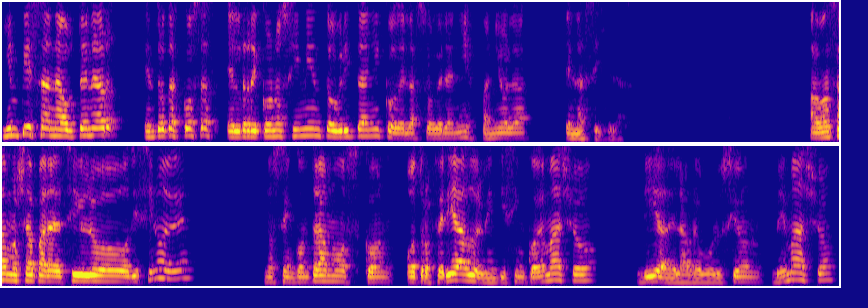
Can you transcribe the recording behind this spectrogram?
y empiezan a obtener, entre otras cosas, el reconocimiento británico de la soberanía española en las islas. Avanzamos ya para el siglo XIX, nos encontramos con otro feriado, el 25 de mayo, día de la Revolución de Mayo,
